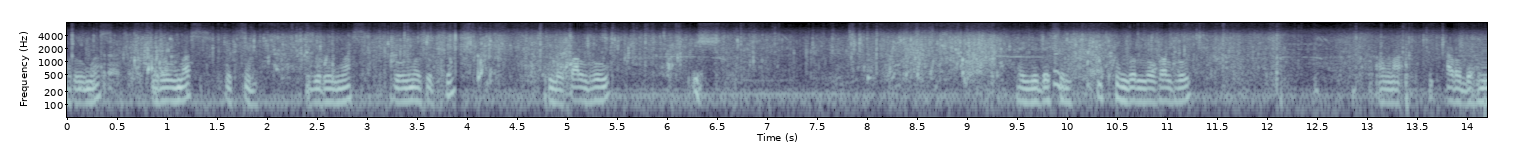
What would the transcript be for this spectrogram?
রৌ মাছ রৌ মাছ দেখছেন যে রৌ মাছ রৌ মাছ উঠছে লোকাল রৌ। ইস। এই যে দেখছেন কি সুন্দর লোকাল রৌ। আমরা আরও দেখব।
